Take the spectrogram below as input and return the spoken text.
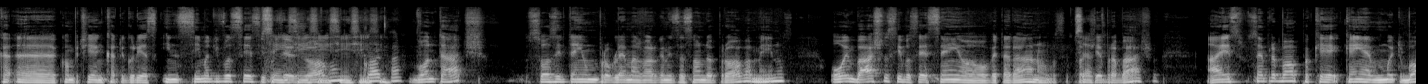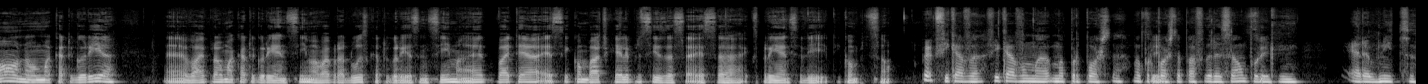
eh, competir em categorias em cima de você, se Sim, você sim, joga. sim, sim, sim, Claro, sim. claro. vontade, só se tem um problema com a organização da prova, menos. Ou embaixo, se você é sem ou veterano, você pode Certo. ir para baixo. Aí isso sempre é bom, porque quem é muito bom numa categoria, eh, vai para uma categoria em cima, vai para duas categorias em cima, eh, vai ter esse combate que ele precisa, essa, essa experiência de, de competição. Ficava, ficava uma, uma proposta, uma proposta para a Federação, porque era bonito,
